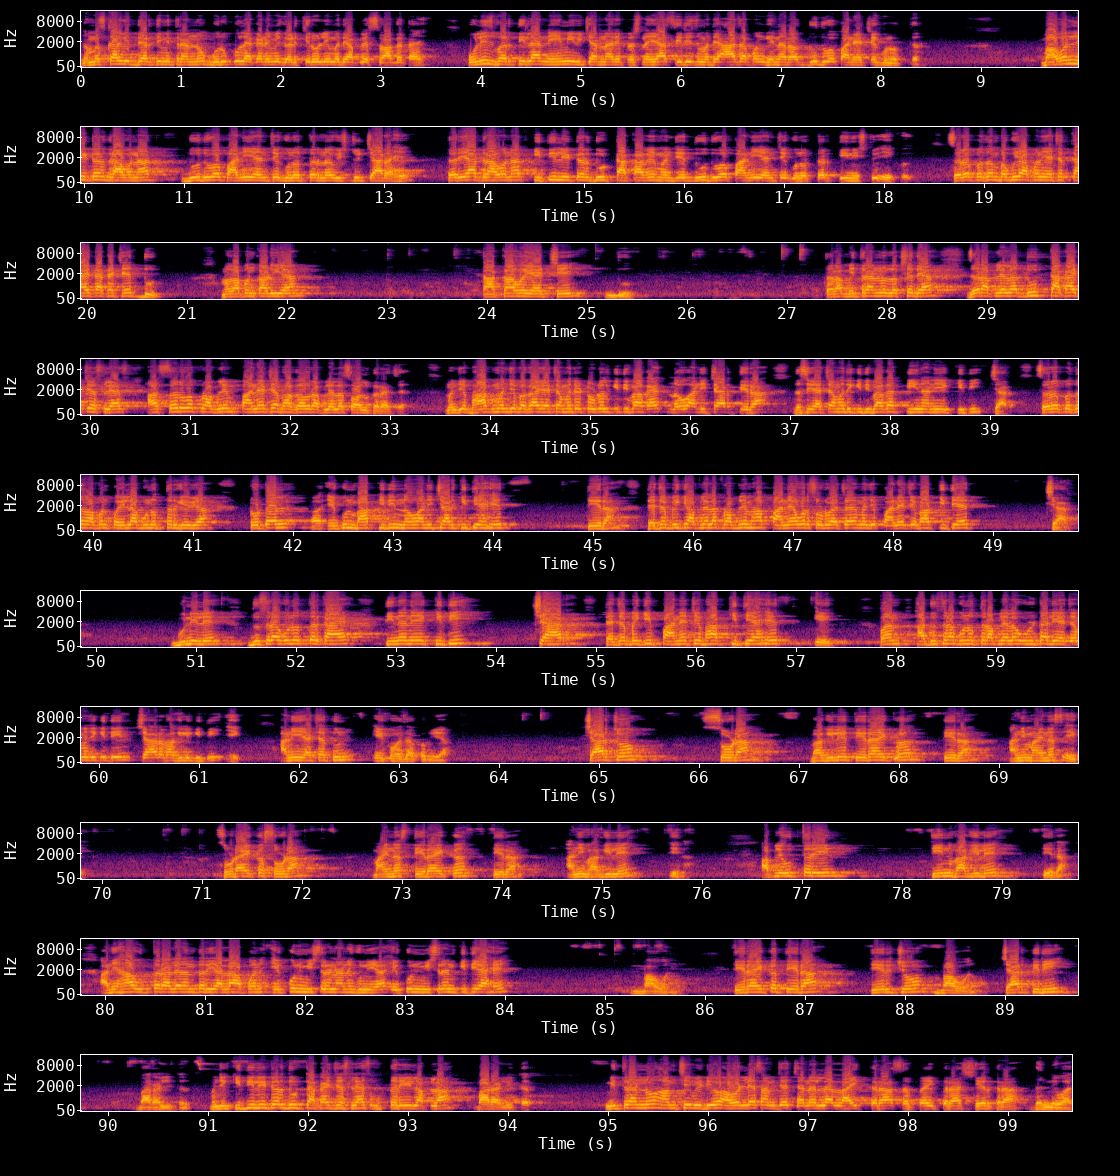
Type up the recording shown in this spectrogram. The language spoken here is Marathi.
नमस्कार विद्यार्थी मित्रांनो गुरुकुल अकॅडमी गडचिरोलीमध्ये आपले स्वागत आहे. पोलीस भरतीला नेहमी विचारणारे प्रश्न या सिरीजमध्ये आज आपण घेणार आहोत दूध व पाण्याचे गुणोत्तर. बावन्न लिटर द्रावणात दूध व पाणी यांचे गुणोत्तर न विष्टू चार आहे. तर या द्रावणात किती लिटर दूध टाकावे म्हणजे दूध व पाणी यांचे गुणोत्तर तीन इष्टू एक होईल. सर्वप्रथम बघूया आपण याच्यात काय टाकायचे आहेत दूध. मग आपण काढूया. टाकावयाचे दूध. तर मित्रांनो लक्ष द्या. जर आपल्याला दूध टाकायचे असल्यास हा सर्व प्रॉब्लेम पाण्याच्या भागावर आपल्याला सॉल्व्ह करायचा आहे. म्हणजे भाग म्हणजे बघा याच्यामध्ये टोटल किती भाग आहेत? नऊ आणि चार तेरा. जसे याच्यामध्ये किती भाग आहेत? तीन आणि एक किती? चार. सर्वप्रथम आपण पहिला गुणोत्तर घेऊया. टोटल एकूण भाग किती? नऊ आणि चार किती आहेत? तेरा. त्याच्यापैकी आपल्याला प्रॉब्लेम हा पाण्यावर सोडवायचा आहे. म्हणजे पाण्याचे भाग किती आहेत? चार. गुणिले. दुसरा गुणोत्तर काय? तीन आणि एक किती? चार. त्याच्यापैकी पाण्याचे भाग किती आहेत? एक. पण हा दुसरा गुणोत्तर आपल्याला उलटा लिहायचा म्हणजे किती? येईल चार भागिले किती? एक. आणि याच्यातून एक वजा करूया. चार चो सोळा भागिले तेरा एक तेरा आणि मायनस एक. सोळा एक सोळा मायनस तेरा एक तेरा आणि भागिले तेरा. आपले उत्तर येईल तीन भागिले तेरा. आणि हा उत्तर आल्यानंतर याला आपण एकूण मिश्रणाने गुणूया. एकूण मिश्रण किती आहे? बावन्न तेरा एक तेरा तेरचो बावन्न चार तिरी बारा लिटर. म्हणजे किती लिटर दूध टाकायचे असल्यास उत्तर येईल आपला बारा लिटर. मित्रांनो आमचे व्हिडिओ आवडल्यास आमच्या चॅनलला लाईक करा सबस्क्राईब करा शेअर करा. धन्यवाद.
